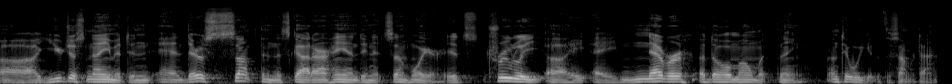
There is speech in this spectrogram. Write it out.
Uh, you just name it, and, and there's something that's got our hand in it somewhere. It's truly a, a never a dull moment thing until we get to the summertime.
